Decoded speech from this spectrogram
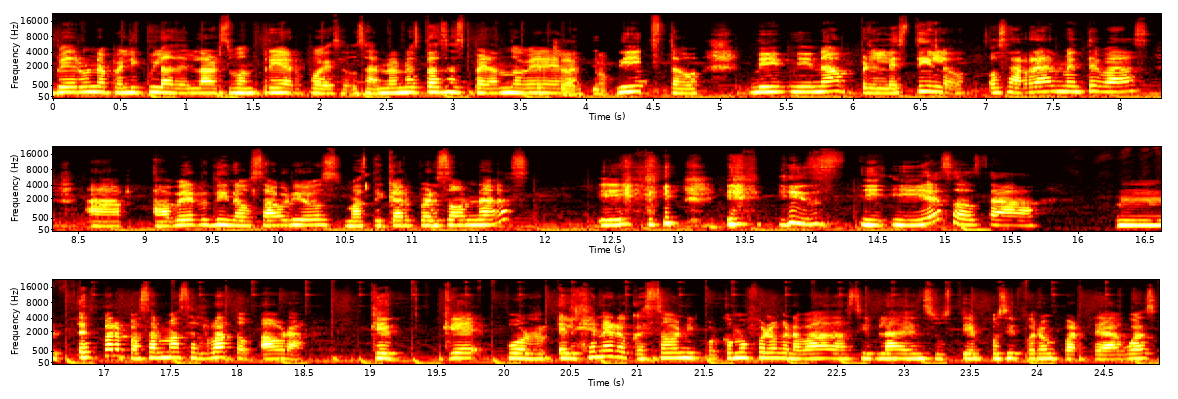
ver una película de Lars von Trier, pues. O sea, no, no estás esperando ver Exacto. el anticristo, ni, ni nada por el estilo. O sea, realmente vas a, a ver dinosaurios masticar personas y, y, y- y- y eso, o sea, mm, es para pasar más el rato. Ahora, que, que por el género que son y por cómo fueron grabadas y bla en sus tiempos y fueron parteaguas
